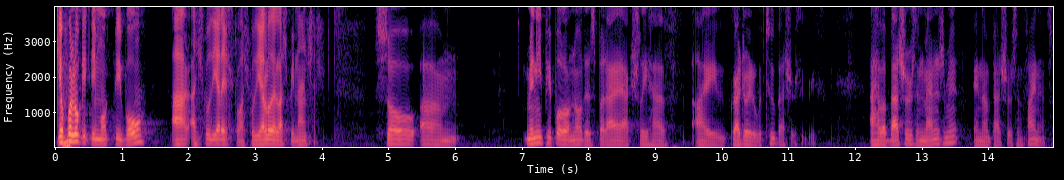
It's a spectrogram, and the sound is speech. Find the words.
¿Qué fue lo que te motivó a, a estudiar esto, a estudiar lo de las finanzas? So, um, many people don't know this, but I actually have I graduated with two bachelor's degrees. I have a bachelor's in management and a bachelor's in finance.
